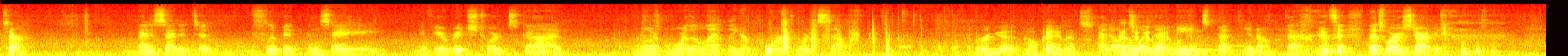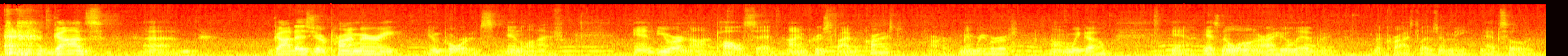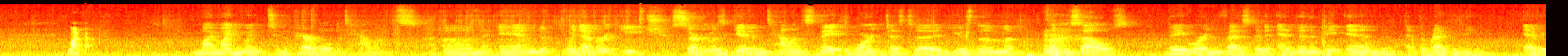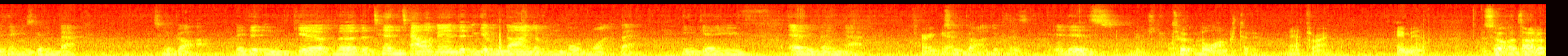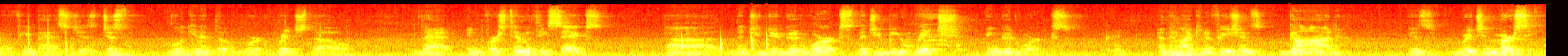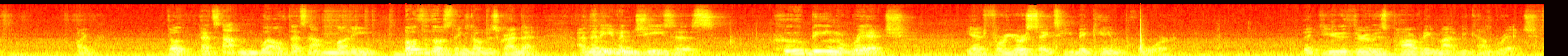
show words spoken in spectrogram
Sarah? I decided to flip it and say, if you're rich towards God, more, more than likely you're poor towards self. Very good. Okay, that's I don't that's know a what good way that means, but you know, that, that's where I started. God's uh, God is your primary importance in life, and you are not. Paul said, "I am crucified with Christ." Our memory verse. On we go. Yeah, it's no longer I who live, but, but Christ lives in me. Absolutely. Micah. my mind went to the parable of the talents. Um, and whenever each servant was given talents, they weren't just to use them for themselves, they were invested, and then at the end, at the reckoning, everything was given back to God. They didn't give, the, the 10 talent man didn't give nine of them and hold one back. He gave everything back Very to. God because it is rich To God. belongs to. That's right. Amen. So I thought of a few passages, just looking at the word rich, though, that in 1 Timothy 6, uh, that you do good works, that you be rich in good works. Okay. And then, like in Ephesians, God is rich in mercy. Like, tho- that's not wealth, that's not money. Both of those things don't describe that. And then, even Jesus, who being rich, yet for your sakes he became poor, that you through his poverty might become rich.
